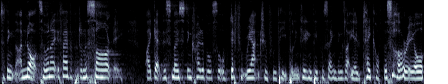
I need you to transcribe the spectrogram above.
to think that I'm not. So when I, if I ever put on a sari I get this most incredible sort of different reaction from people, including people saying things like, you know, take off the sari, or,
